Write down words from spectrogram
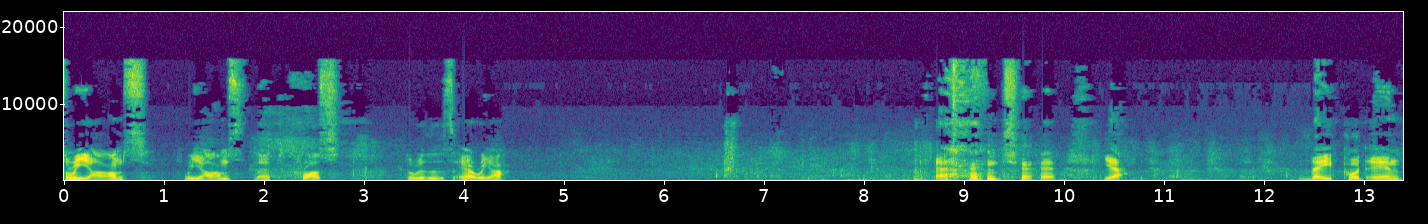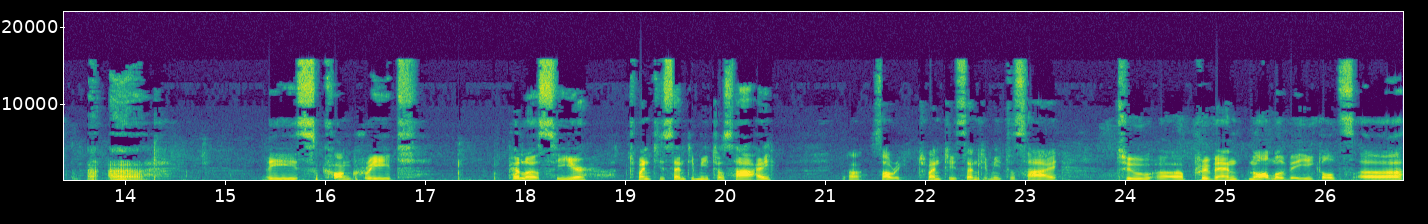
three arms, three arms that cross through this area. and yeah they put in these concrete pillars here 20 centimeters high uh, sorry 20 centimeters high to uh, prevent normal vehicles uh,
